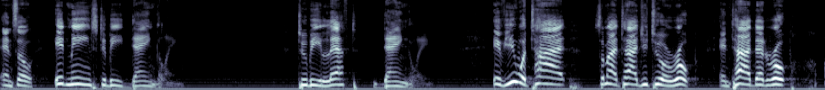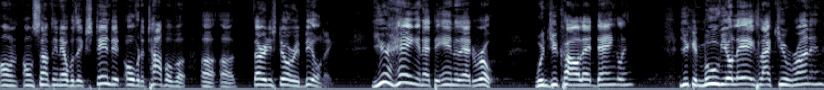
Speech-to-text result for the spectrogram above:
And so it means to be dangling, to be left dangling. If you were tied, somebody tied you to a rope and tied that rope on, on something that was extended over the top of a, a, a 30 story building, you're hanging at the end of that rope. Wouldn't you call that dangling? You can move your legs like you're running.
